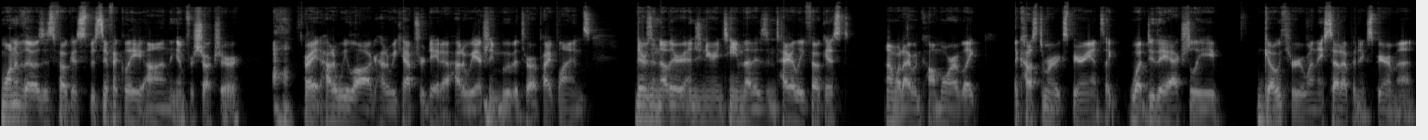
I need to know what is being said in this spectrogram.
one of those is focused specifically on the infrastructure uh-huh. right? How do we log? How do we capture data? How do we actually mm-hmm. move it through our pipelines? There's another engineering team that is entirely focused on what I would call more of like the customer experience. Like, what do they actually go through when they set up an experiment?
